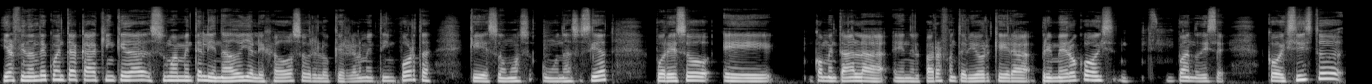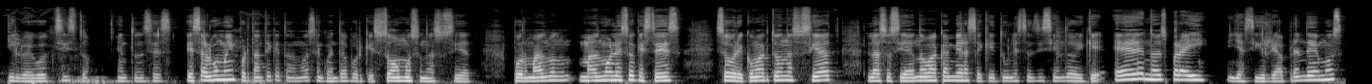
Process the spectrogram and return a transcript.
y al final de cuentas cada quien queda sumamente alienado y alejado sobre lo que realmente importa, que somos una sociedad. Por eso, eh, comentaba la- en el párrafo anterior que era primero bueno dice coexisto y luego existo entonces es algo muy importante que tenemos en cuenta porque somos una sociedad. Por más más molesto que estés sobre cómo actúa una sociedad la sociedad no va a cambiar hasta que tú le estés diciendo de que eh, no es por ahí y así reaprendemos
